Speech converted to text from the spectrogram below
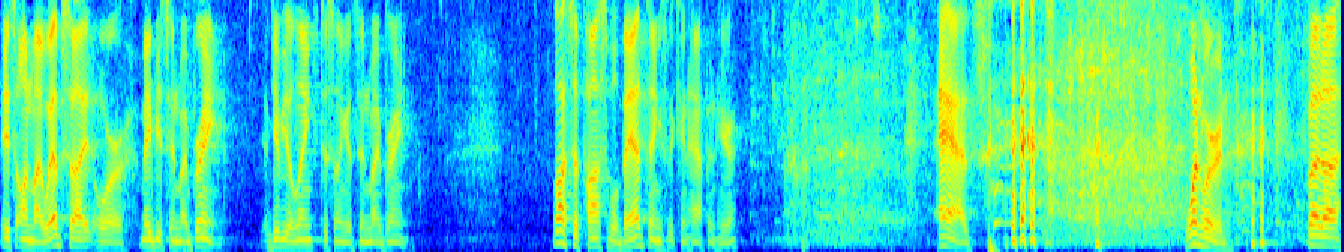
It's on my website or maybe it's in my brain. I'll give you a link to something that's in my brain. Lots of possible bad things that can happen here. Ads. One word. but uh,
